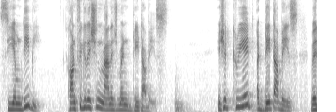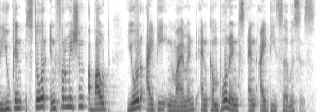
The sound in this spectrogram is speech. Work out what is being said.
CMDB configuration management database you should create a database where you can store information about your IT environment and components and IT services.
